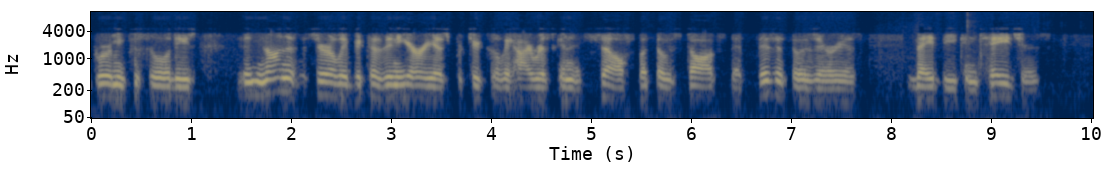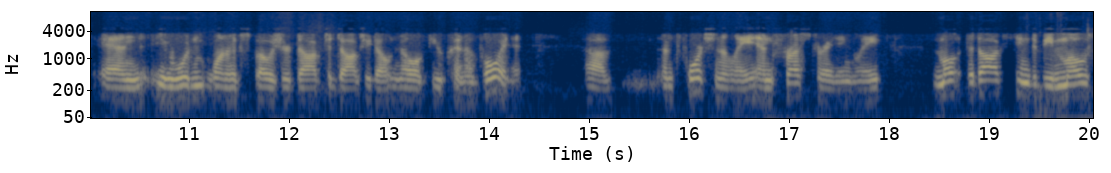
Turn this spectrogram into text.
grooming facilities, not necessarily because any area is particularly high risk in itself, but those dogs that visit those areas may be contagious, and you wouldn't want to expose your dog to dogs you don't know if you can avoid it. Uh, unfortunately and frustratingly, mo- the dogs seem to be most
